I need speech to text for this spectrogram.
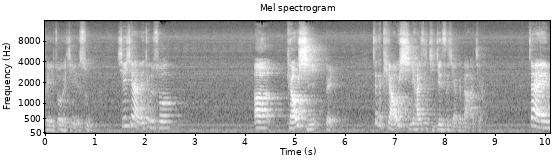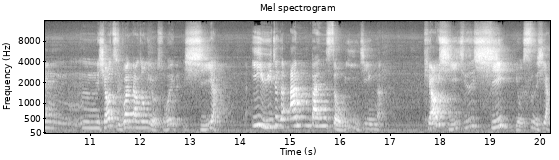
可以做个结束。接下来就是说，呃，调息，对，这个调息还是几件事情要跟大家讲。在嗯小止观当中有所谓的习呀，依于这个安般守易经啊，调息其实息有四项，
